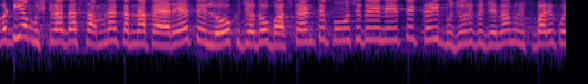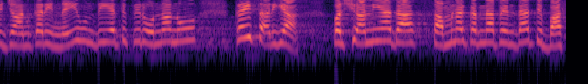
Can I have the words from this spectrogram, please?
ਵੱਡੀਆਂ ਮੁਸ਼ਕਲਾਂ ਦਾ ਸਾਹਮਣਾ ਕਰਨਾ ਪੈ ਰਿਹਾ ਤੇ ਲੋਕ ਜਦੋਂ ਬੱਸ ਸਟੈਂਡ ਤੇ ਪਹੁੰਚਦੇ ਨੇ ਤੇ ਕਈ ਬਜ਼ੁਰਗ ਜਿਨ੍ਹਾਂ ਨੂੰ ਇਸ ਬਾਰੇ ਕੋਈ ਜਾਣਕਾਰੀ ਨਹੀਂ ਹੁੰਦੀ ਹੈ ਤੇ ਫਿਰ ਉਹਨਾਂ ਨੂੰ ਕਈ ਸਾਰੀਆਂ ਪਰੇਸ਼ਾਨੀਆਂ ਦਾ ਸਾਹਮਣਾ ਕਰਨਾ ਪੈਂਦਾ ਤੇ ਬੱਸ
